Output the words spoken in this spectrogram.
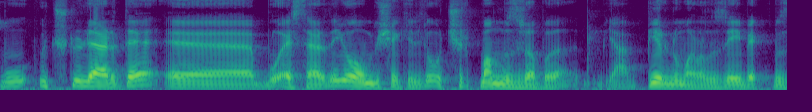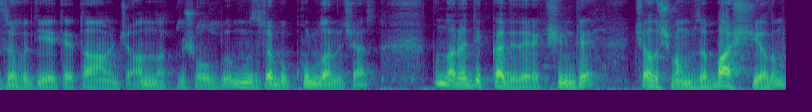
Bu üçlülerde e, bu eserde yoğun bir şekilde o çırpma mızrabı, yani bir numaralı zeybek mızrabı diye de daha önce anlatmış olduğum mızrabı kullanacağız. Bunlara dikkat ederek şimdi çalışmamıza başlayalım.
